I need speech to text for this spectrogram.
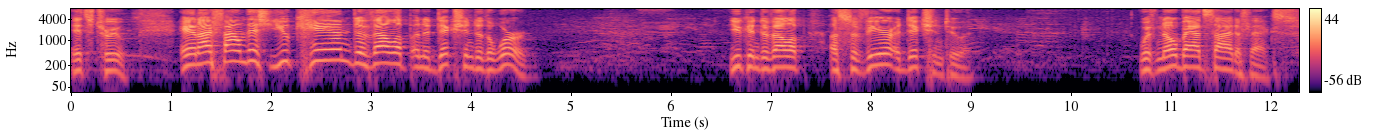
It's true. And I found this you can develop an addiction to the Word, you can develop a severe addiction to it with no bad side effects.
